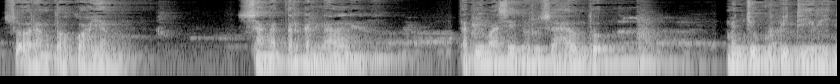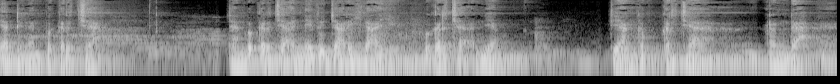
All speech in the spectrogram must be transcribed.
Seorang tokoh yang sangat terkenal ya, Tapi masih berusaha untuk mencukupi dirinya dengan bekerja. Dan pekerjaannya itu cari kayu Pekerjaan yang dianggap kerja rendah ya.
